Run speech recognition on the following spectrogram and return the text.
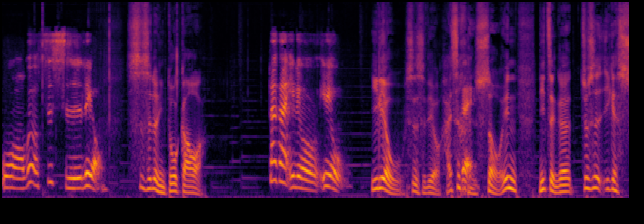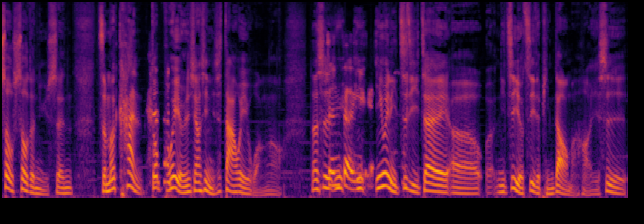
我我有四十六，四十六你多高啊？大概一六一六五，一六五四十六，还是很瘦，因为你整个就是一个瘦瘦的女生，怎么看都不会有人相信你是大胃王哦。但是真的耶，因为你自己在呃，你自己有自己的频道嘛，哈，也是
